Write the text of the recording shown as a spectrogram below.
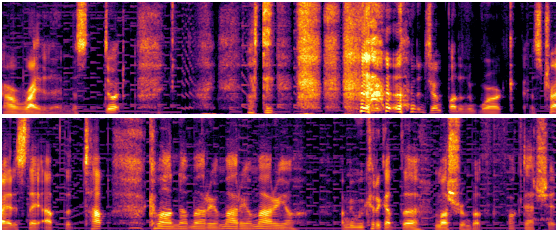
Alright then. Let's do it. the jump button didn't work. Let's try to stay up the top. Come on now, Mario, Mario, Mario. I mean, we could have got the mushroom, but fuck that shit.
